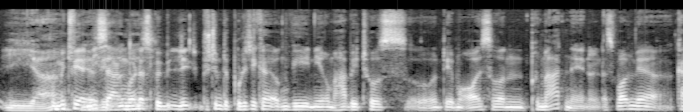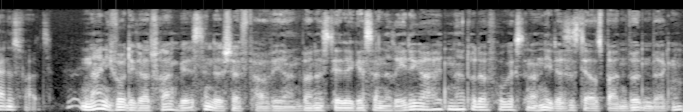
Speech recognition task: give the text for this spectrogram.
Ja, Womit wir ja nicht sagen wollen, das? dass be- bestimmte Politiker irgendwie in ihrem Habitus und dem Äußeren Primaten ähneln. Das wollen wir keinesfalls. Nein, ich wollte gerade fragen, wer ist denn der Chef Pavian? War das der, der gestern eine Rede gehalten hat oder vorgestern? Ach nee, das ist der aus Baden-Württemberg, ne?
